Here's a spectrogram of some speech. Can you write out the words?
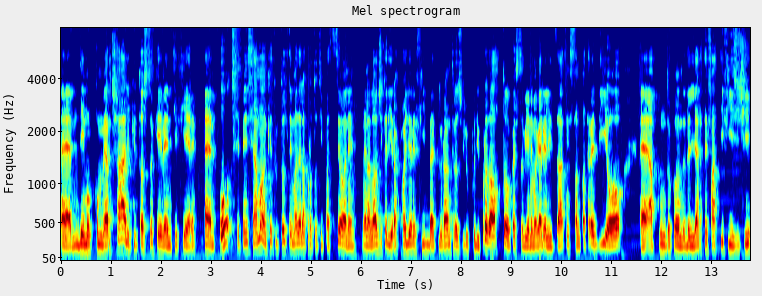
eh, demo commerciali piuttosto che eventi fiere. Eh, o se pensiamo anche a tutto il tema della prototipazione, nella logica di raccogliere feedback durante lo sviluppo di prodotto, questo viene magari realizzato in stampa 3D o eh, appunto con degli artefatti fisici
